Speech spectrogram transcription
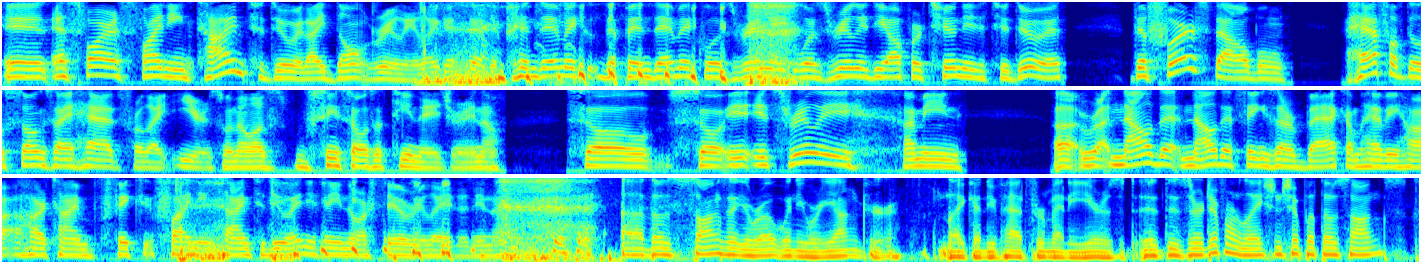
and as far as finding time to do it, I don't really. Like I said, the pandemic the pandemic was really was really the opportunity to do it. The first album, half of those songs I had for like years when I was since I was a teenager, you know. So so it, it's really, I mean, uh, right now that now that things are back, I'm having a hard time fix, finding time to do anything North NorthTale related, you know. Uh, those songs that you wrote when you were younger, like and you've had for many years, is, is there a different relationship with those songs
